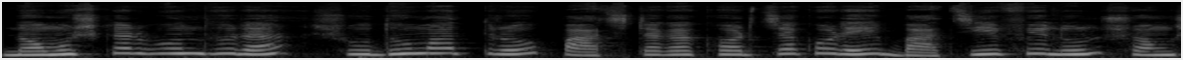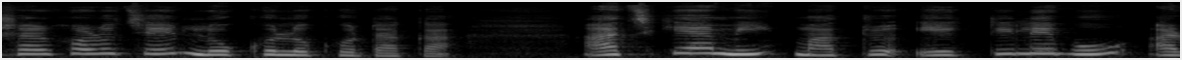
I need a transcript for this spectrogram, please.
নমস্কার বন্ধুরা, শুধুমাত্র পাঁচ টাকা খরচা করে বাঁচিয়ে ফেলুন সংসার খরচে লক্ষ লক্ষ টাকা। আজকে আমি মাত্র একটি লেবু আর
